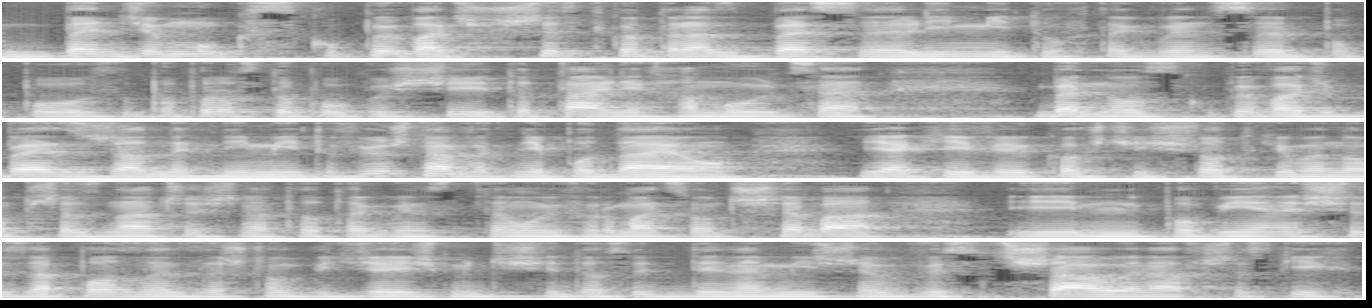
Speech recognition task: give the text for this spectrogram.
będzie mógł skupywać wszystko teraz bez limitów, tak więc po, po, prostu popuścili totalnie hamulce, będą skupywać bez żadnych limitów, już nawet nie podają jakiej wielkości środki będą przeznaczyć na to, tak więc tą informacją trzeba i powinieneś się zapoznać, zresztą widzieliśmy dzisiaj dosyć dynamiczne wystrzały na wszystkich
